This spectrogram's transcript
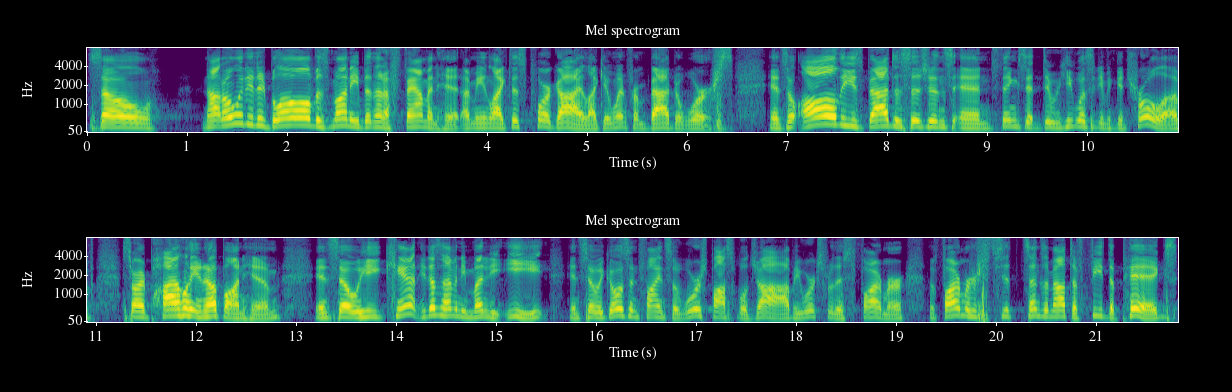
So not only did he blow all of his money, but then a famine hit. I mean, like this poor guy, like it went from bad to worse. And so all these bad decisions and things that he wasn't even in control of started piling up on him. And so he can't, he doesn't have any money to eat. And so he goes and finds the worst possible job. He works for this farmer. The farmer sends him out to feed the pigs.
